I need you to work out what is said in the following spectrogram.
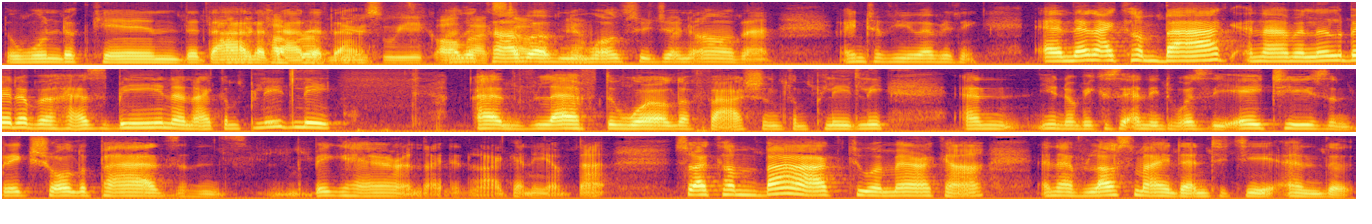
the wunderkind, the da da da da da. Newsweek, all On the that cover stuff, of the yeah. Wall Street Journal, all that. I interview everything. And then I come back and I'm a little bit of a has been and I completely had left the world of fashion completely. And you know because and it was the 80s and big shoulder pads and big hair and I didn't like any of that. So I come back to America and I've lost my identity and the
